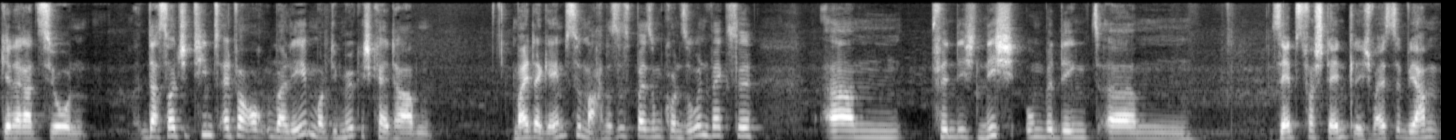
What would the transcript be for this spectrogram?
Generation. Dass solche Teams einfach auch überleben und die Möglichkeit haben, weiter Games zu machen. Das ist bei so einem Konsolenwechsel, ähm, finde ich, nicht unbedingt ähm, selbstverständlich. Weißt du, wir haben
